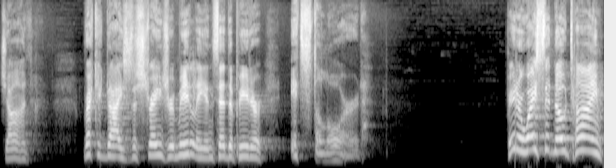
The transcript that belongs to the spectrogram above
John recognized the stranger immediately and said to Peter, It's the Lord. Peter wasted no time.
